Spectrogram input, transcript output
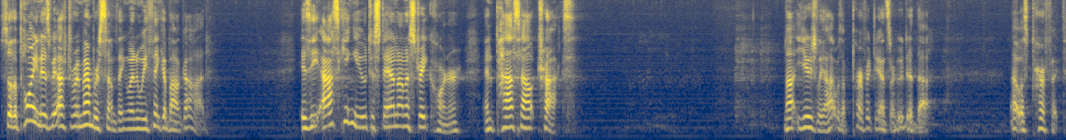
So the point is, we have to remember something when we think about God. Is he asking you to stand on a street corner and pass out tracts? Not usually. That was a perfect answer. Who did that? That was perfect.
